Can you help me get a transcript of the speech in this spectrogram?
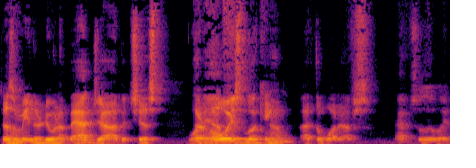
doesn't Mhm. mean they're doing a bad job. It's just What they're if? always looking at the what ifs. Absolutely.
